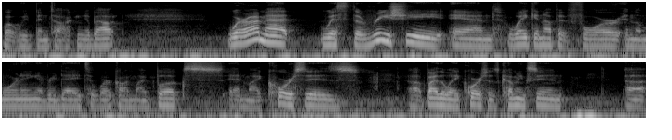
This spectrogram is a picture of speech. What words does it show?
what we've been talking about. Where I'm at with the Rishi and waking up at four in the morning every day to work on my books and my courses. Uh, by the way, courses coming soon. Uh,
